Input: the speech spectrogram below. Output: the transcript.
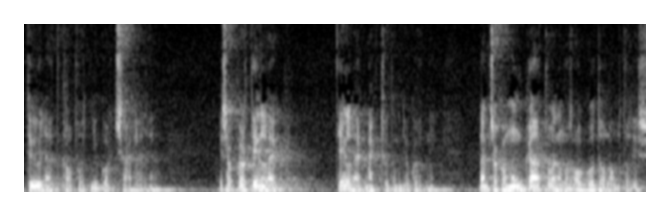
tőled kapott nyugodtság legyen. És akkor tényleg, tényleg meg tudom nyugodni. Nem csak a munkától, hanem az aggodalomtól is.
